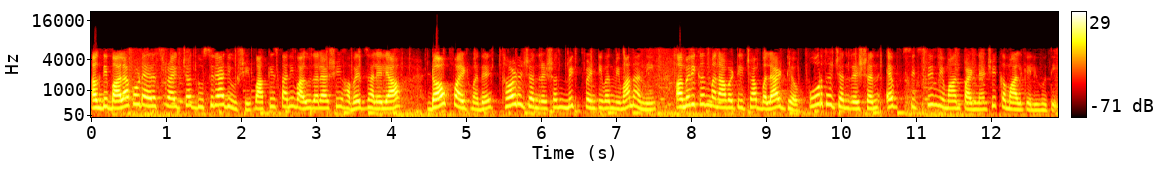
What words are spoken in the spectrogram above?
अगदी बालाकोट एअर स्ट्राईकच्या दुसऱ्या दिवशी पाकिस्तानी वायुदलाशी हवेत झालेल्या डॉग फाईटमध्ये third generation MiG twenty one विमानांनी अमेरिकन बनावटीच्या बलाढ्य फोर्थ जनरेशन एफ सिक्स्टीन विमान पाडण्याची कमाल केली होती.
